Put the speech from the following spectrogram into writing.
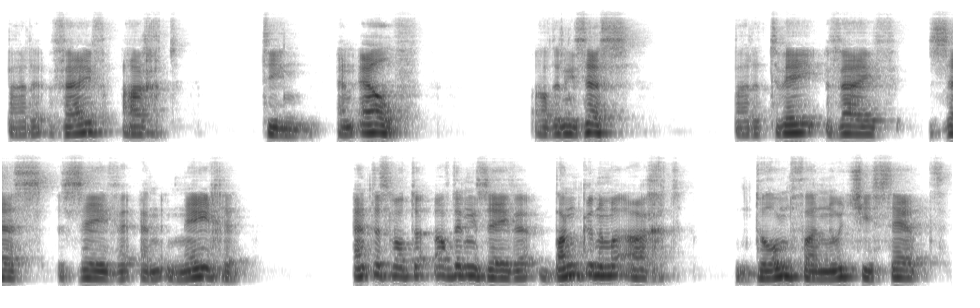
paarden 5, 8, 10 en 11. Afdeling 6, paarden 2, 5, 6, 7 en 9. En tenslotte afdeling 7, banken nummer 8, Don Fanucci Set.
